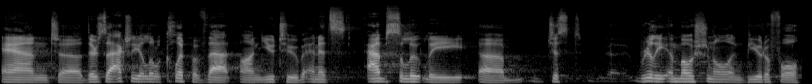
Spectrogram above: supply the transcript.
And uh, there's actually a little clip of that on YouTube, and it's absolutely um, just uh, really emotional and beautiful.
